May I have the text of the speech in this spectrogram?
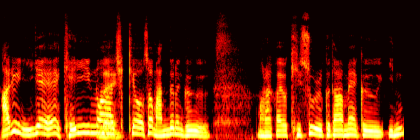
아주 이게 개인화 네. 시켜서 만드는 그 뭐랄까요 기술 그 다음에 그 인,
